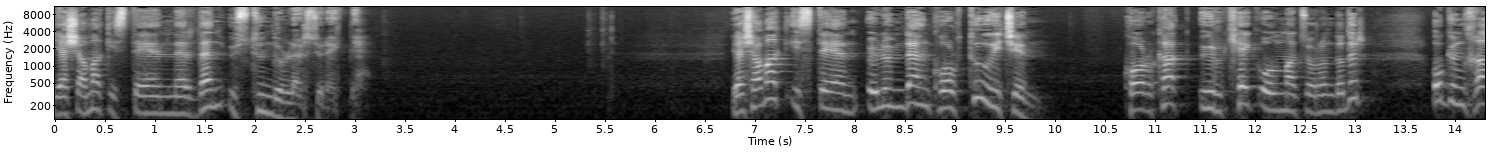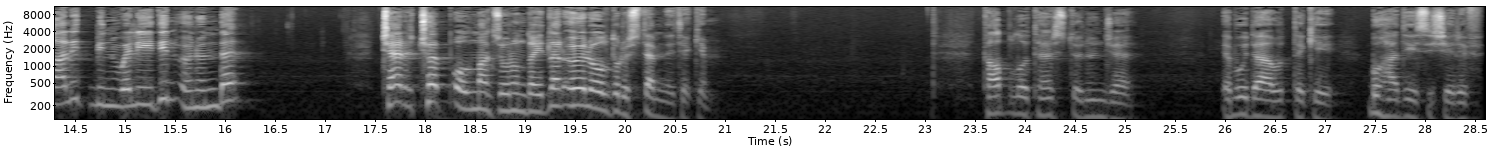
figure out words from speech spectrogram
yaşamak isteyenlerden üstündürler sürekli. Yaşamak isteyen ölümden korktuğu için korkak, ürkek olmak zorundadır. O gün Halid bin Velid'in önünde çer çöp olmak zorundaydılar. Öyle oldu Rüstem nitekim. Tablo ters dönünce Ebu Davud'daki bu hadisi şerif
